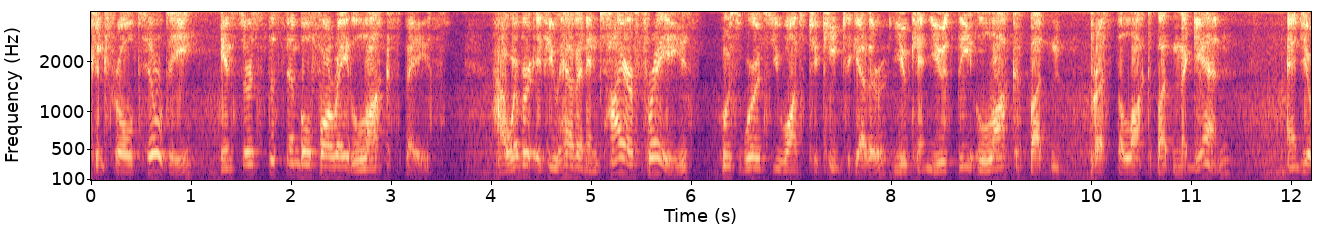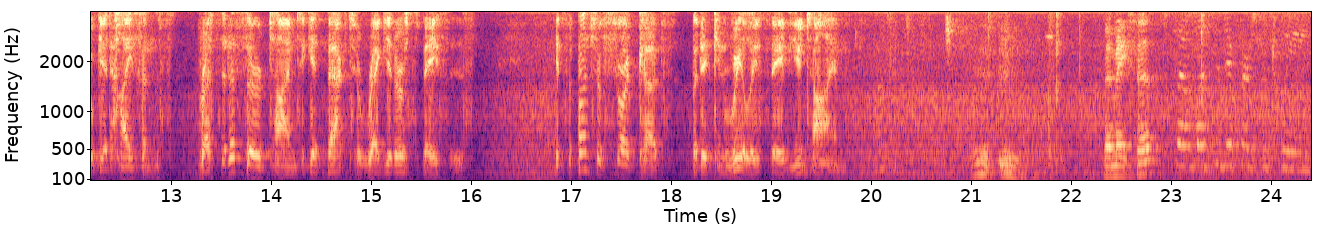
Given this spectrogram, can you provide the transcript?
Control tilde inserts the symbol for a lock space. However, if you have an entire phrase whose words you want to keep together, you can use the lock button. Press the lock button again, and you'll get hyphens. Press it a third time to get back to regular spaces. It's a bunch of shortcuts, but it can really save you time. Does that make sense? So what's the difference between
